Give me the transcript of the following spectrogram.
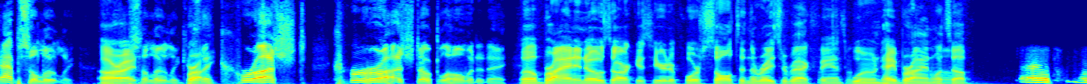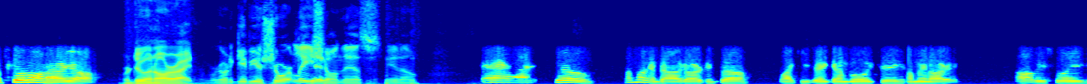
Absolutely. All right. Absolutely. Because Bru- they crushed, crushed Oklahoma today. Well, Brian in Ozark is here to pour salt in the Razorback fans' wound. Hey, Brian, what's up? Hey, what's, what's going on? How are y'all? We're doing all right. We're going to give you a short leash on this. You know. Yeah, so I'm not going to dog Arkansas like you think I'm going to. I mean, Ar- obviously,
